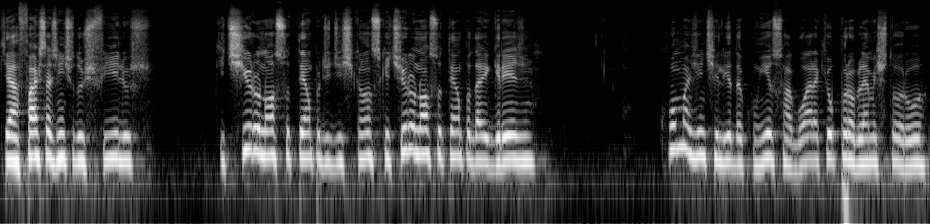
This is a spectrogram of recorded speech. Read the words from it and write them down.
que afasta a gente dos filhos, que tira o nosso tempo de descanso, que tira o nosso tempo da igreja. Como a gente lida com isso agora que o problema estourou,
